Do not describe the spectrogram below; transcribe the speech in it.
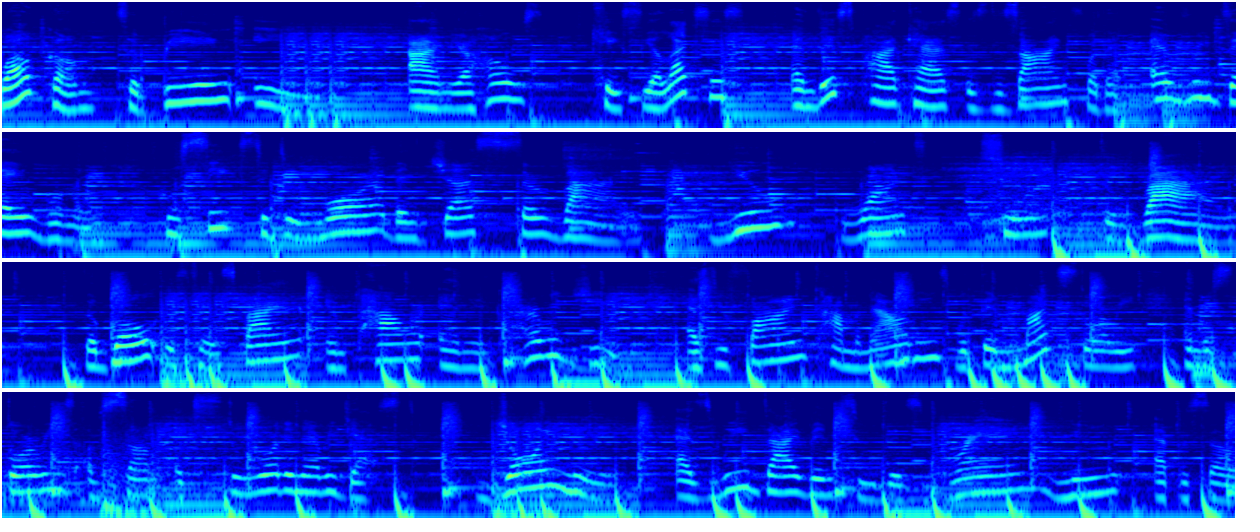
Welcome to Being Eve. I'm your host, Casey Alexis, and this podcast is designed for the everyday woman who seeks to do more than just survive. You want to thrive. The goal is to inspire, empower, and encourage you as you find commonalities within my story and the stories of some extraordinary guests. Join me as we dive into this brand new episode.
